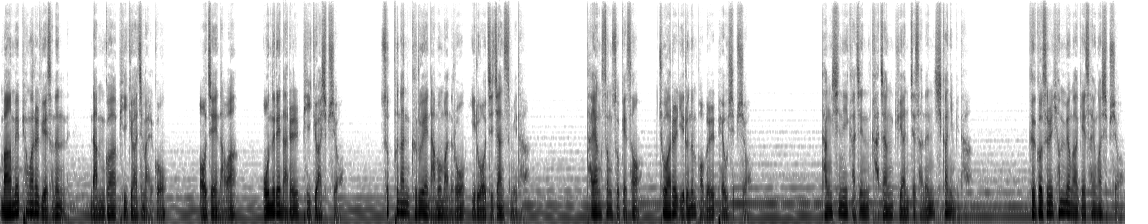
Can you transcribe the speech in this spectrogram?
마음의 평화를 위해서는 남과 비교하지 말고 어제의 나와 오늘의 나를 비교하십시오. 숲은 한 그루의 나무만으로 이루어지지 않습니다. 다양성 속에서 조화를 이루는 법을 배우십시오. 당신이 가진 가장 귀한 재산은 시간입니다. 그것을 현명하게 사용하십시오.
